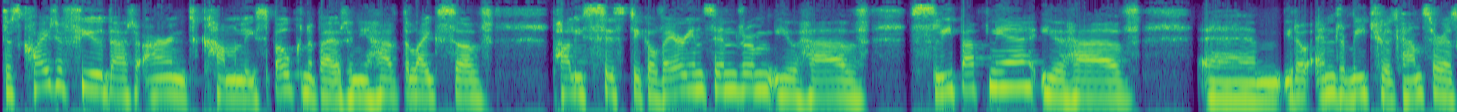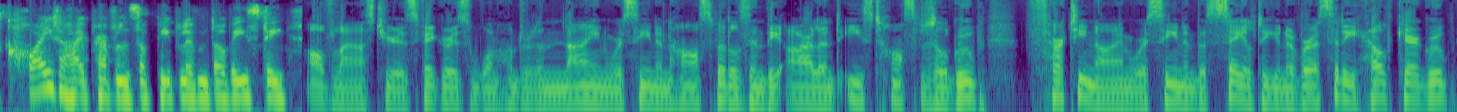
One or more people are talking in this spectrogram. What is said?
there's quite a few that aren't commonly spoken about. And you have the likes of polycystic ovarian syndrome, you have sleep apnea, you have, um, you know, endometrial cancer has quite a high prevalence of people living with obesity. Of last year's figures, 109 were seen in hospitals in the Ireland East Hospital Group. 39 were seen in the Saolta University Healthcare Group,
